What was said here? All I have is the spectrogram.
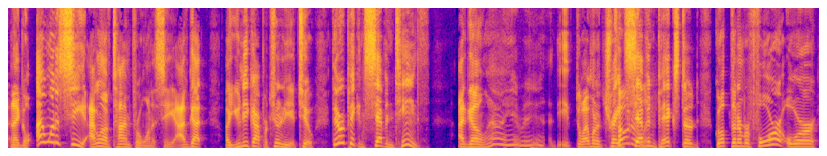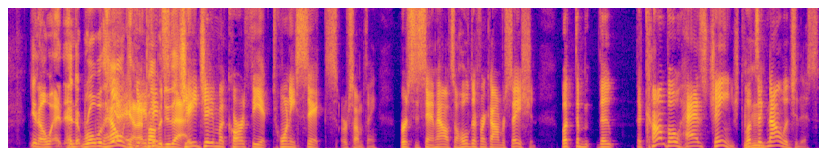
And I go, I want to see. I don't have time for want to see. I've got a unique opportunity at two. If they were picking 17th. I'd go, well, do I want to trade Totally. seven picks to go up to number four or, you know, and, and roll with Howell Yeah, again? if- I'd if probably do that. JJ McCarthy at 26 or something versus Sam Howell, it's a whole different conversation. But the the the combo has changed. Let's Mhm. acknowledge this.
